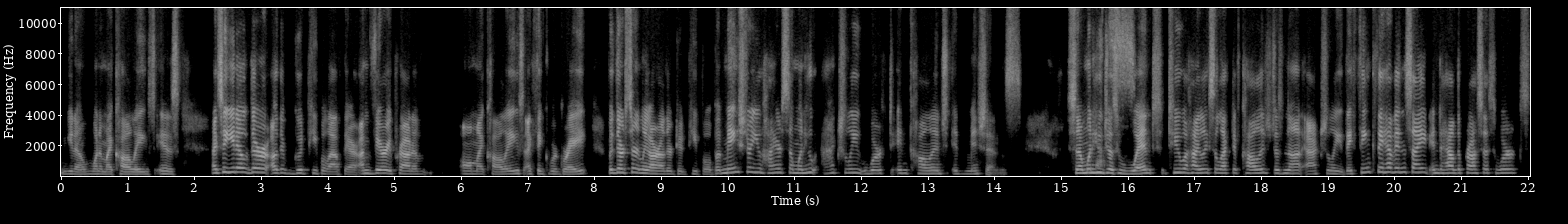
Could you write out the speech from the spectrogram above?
you know, one of my colleagues is I say, you know, there are other good people out there. I'm very proud of all my colleagues. I think we're great, but there certainly are other good people. But make sure you hire someone who actually worked in college admissions. Someone who just went to a highly selective college does not actually, they think they have insight into how the process works,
